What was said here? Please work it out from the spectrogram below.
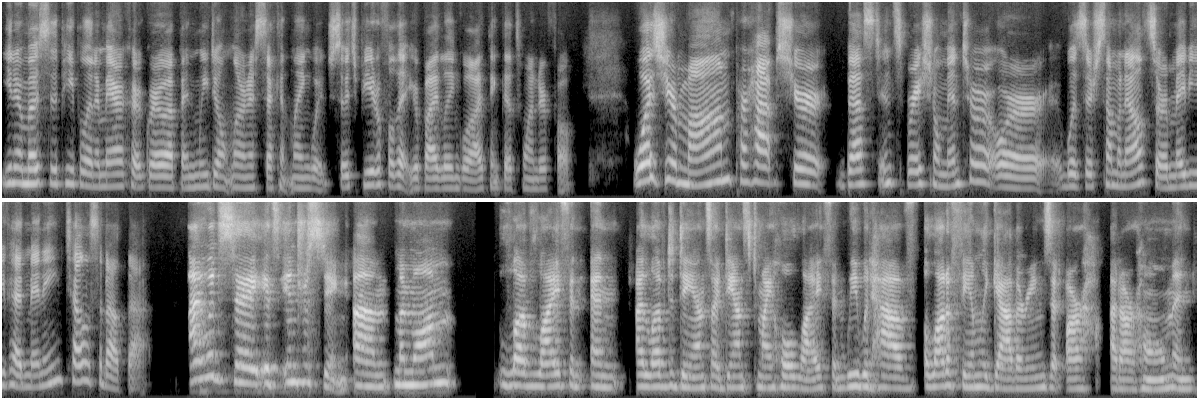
you know most of the people in america grow up and we don't learn a second language so it's beautiful that you're bilingual. I think that's wonderful. Was your mom perhaps your best inspirational mentor or was there someone else or maybe you've had many? Tell us about that I would say it's interesting. Um, my mom loved life and, and I love to dance. I danced my whole life and we would have a lot of family gatherings at our at our home. And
